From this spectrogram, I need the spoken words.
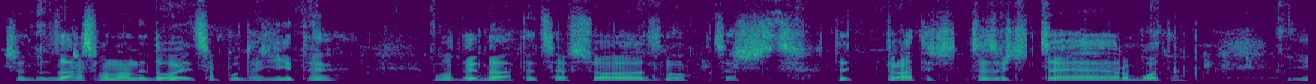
Ще зараз вона не доїться, подоїти, води дати. Це все, ну, це ж ти тратиш, це, звич- це робота. І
